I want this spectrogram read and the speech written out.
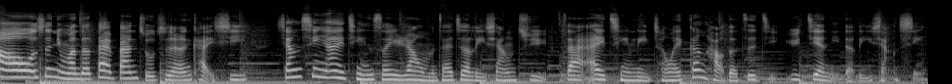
好，我是你们的代班主持人凯西。相信爱情，所以让我们在这里相聚，在爱情里成为更好的自己，遇见你的理想型。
